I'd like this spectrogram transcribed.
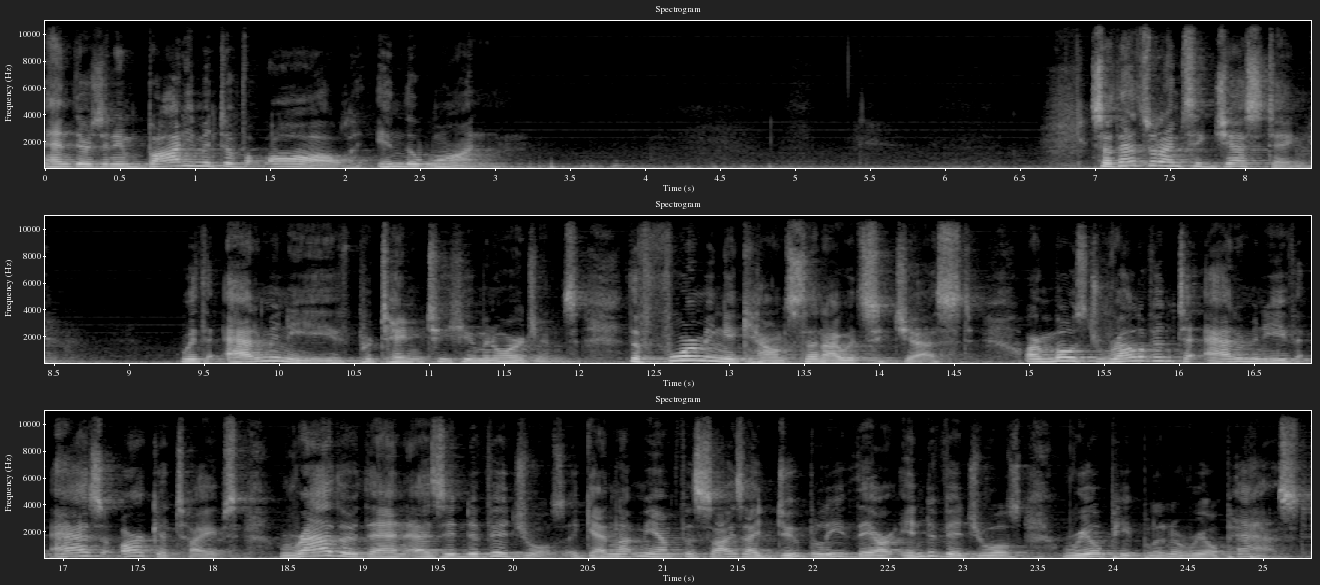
and there's an embodiment of all in the one. So that's what I'm suggesting with Adam and Eve pertaining to human origins. The forming accounts, then, I would suggest, are most relevant to Adam and Eve as archetypes rather than as individuals. Again, let me emphasize I do believe they are individuals, real people in a real past.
